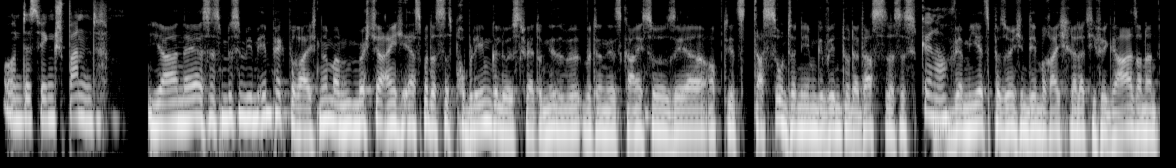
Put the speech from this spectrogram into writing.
Und deswegen spannend. Ja, naja, es ist ein bisschen wie im Impact-Bereich. Ne? Man möchte ja eigentlich erstmal, dass das Problem gelöst wird und wird dann jetzt gar nicht so sehr, ob jetzt das Unternehmen gewinnt oder das. Das ist genau. wäre mir jetzt persönlich in dem Bereich relativ egal, sondern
